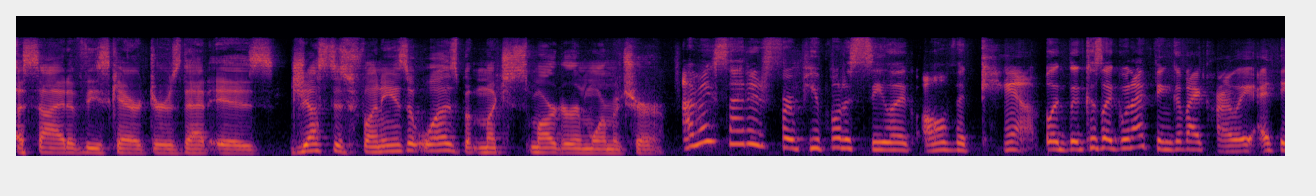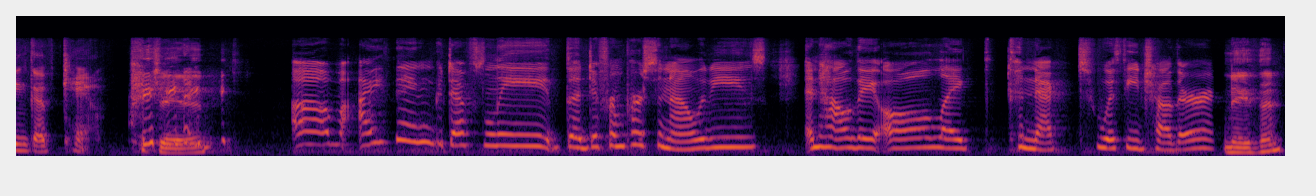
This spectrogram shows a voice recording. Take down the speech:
a side of these characters that is just as funny as it was, but much smarter and more mature. I'm excited for people to see like all the camp. Like because like when I think of iCarly, I think of camp. Jaidyn? Um, I think definitely the different personalities and how they all like connect with each other. Nathan?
